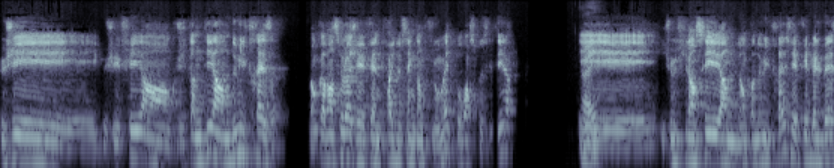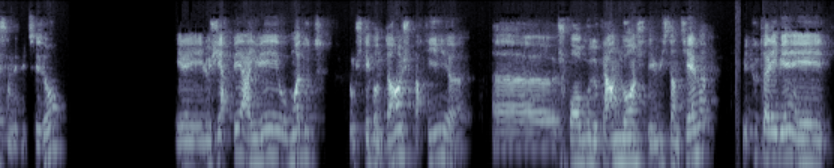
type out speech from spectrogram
que j'ai que j'ai fait en que j'ai tenté en 2013. Donc avant cela, j'avais fait un trail de 50 km pour voir ce que c'était là. Et je me suis lancé en, donc en 2013, j'avais fait Belbès en début de saison. Et le GRP est arrivé au mois d'août. Donc j'étais content, je suis parti. Euh, euh, je crois au bout de 40 bornes, j'étais 8 centièmes. Mais tout allait bien et,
